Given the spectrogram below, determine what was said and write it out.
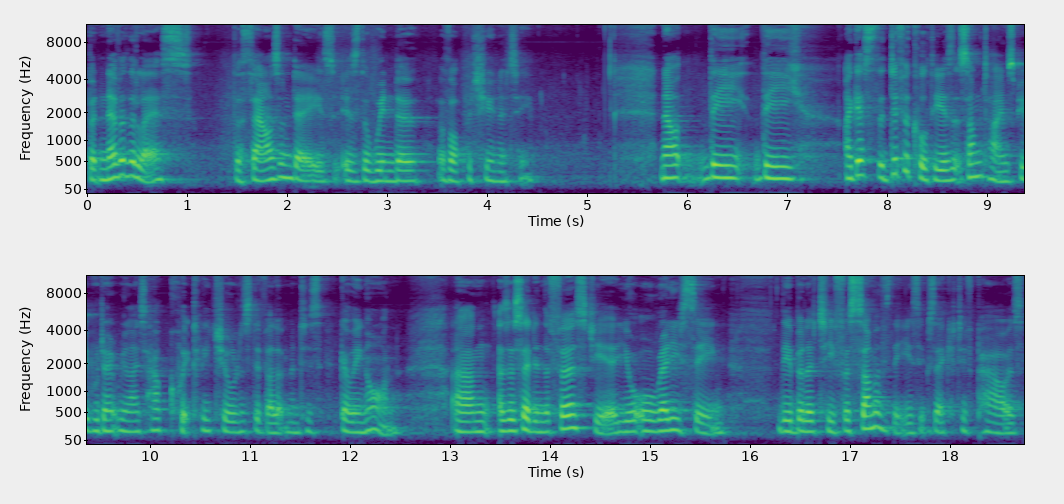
But nevertheless, the thousand days is the window of opportunity. Now, the, the, I guess the difficulty is that sometimes people don't realize how quickly children's development is going on. Um, as I said, in the first year, you're already seeing the ability for some of these executive powers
